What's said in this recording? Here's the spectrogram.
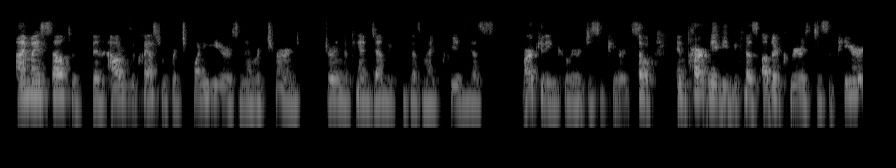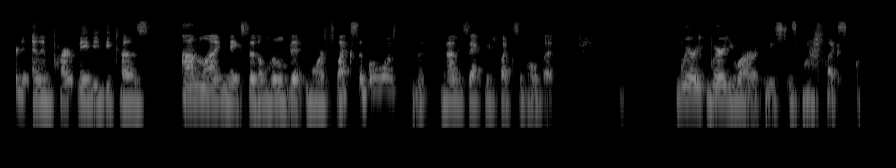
I myself have been out of the classroom for 20 years and I returned during the pandemic because my previous marketing career disappeared. So in part maybe because other careers disappeared and in part maybe because online makes it a little bit more flexible, not exactly flexible, but where, where you are at least is more flexible.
